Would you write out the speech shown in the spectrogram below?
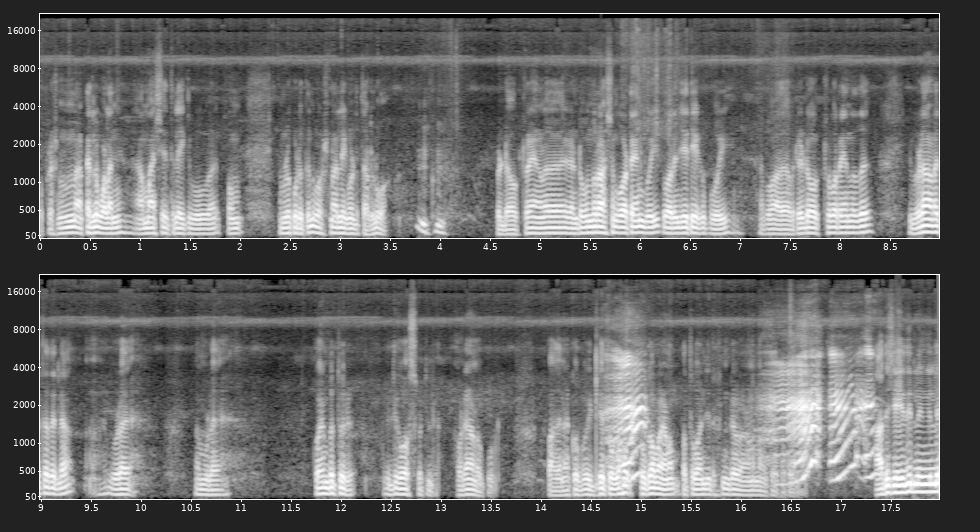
ഓപ്പറേഷൻ നട്ടൽ വളഞ്ഞ് ആമാശയത്തിലേക്ക് പോകുക ഇപ്പം നമ്മൾ കൊടുക്കുന്ന ഭക്ഷണമെല്ലാം ഇങ്ങോട്ട് തള്ളുക. ഇപ്പോൾ ഡോക്ടറെ ഞങ്ങൾ രണ്ട് മൂന്ന് പ്രാവശ്യം കോട്ടയം പോയി കോരഞ്ചേരിയൊക്കെ പോയി. അപ്പോൾ അവർ ഡോക്ടർ പറയുന്നത് ഇവിടെ നടക്കത്തില്ല. ഇവിടെ നമ്മുടെ കോയമ്പത്തൂർ വലിയ ഹോസ്പിറ്റൽ അവിടെയാണ് കൂടുതൽ. അപ്പോൾ അതിനൊക്കെ വലിയ തുക തുക വേണം. പത്ത് പതിനഞ്ച് ലക്ഷം രൂപ വേണം പറയുന്നത് അത് ചെയ്തില്ലെങ്കിൽ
